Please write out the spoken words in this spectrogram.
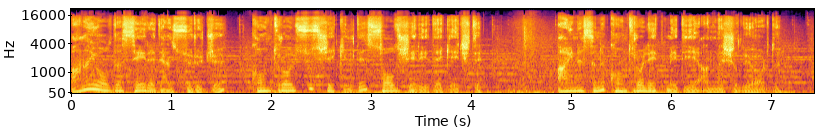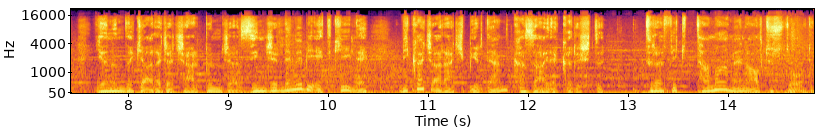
Ana yolda seyreden sürücü kontrolsüz şekilde sol şeride geçti. Aynasını kontrol etmediği anlaşılıyordu. Yanındaki araca çarpınca zincirleme bir etkiyle birkaç araç birden kazaya karıştı. Trafik tamamen alt üst oldu.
